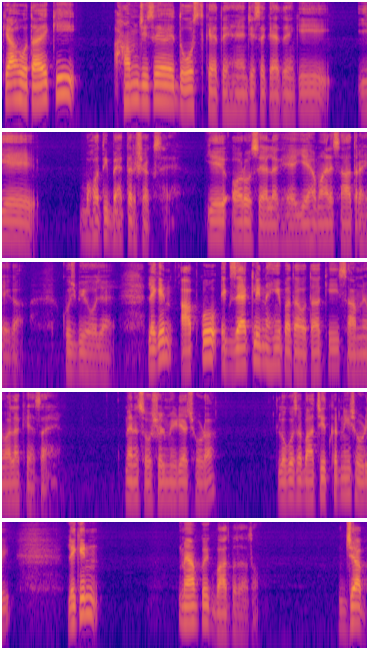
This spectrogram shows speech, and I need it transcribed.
क्या होता है कि हम जिसे दोस्त कहते हैं, जिसे कहते हैं कि ये बहुत ही बेहतर शख्स है। ये औरों से अलग है, ये हमारे साथ रहेगा, कुछ भी हो जाए। लेकिन आपको एग्जैक्टली exactly नहीं पता होता कि सामने वाला कैसा है। मैंने सोशल मीडिया छोड़ा, लोगों से बातचीत करनी छोड़ी, लेकिन मैं आपको एक बात बताता हूँ। जब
